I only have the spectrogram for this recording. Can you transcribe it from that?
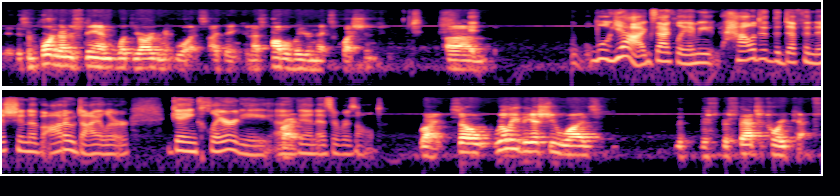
it's important to understand what the argument was, I think, and that's probably your next question. Um, well, yeah, exactly. I mean, how did the definition of auto dialer gain clarity uh, right. then as a result? Right. So really the issue was the, the, the statutory text.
